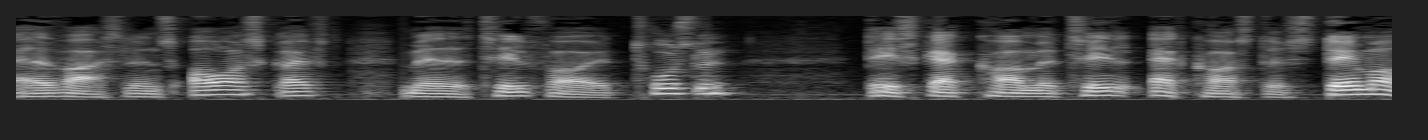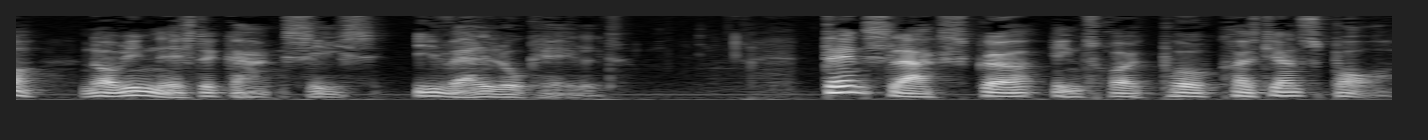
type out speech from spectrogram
advarslens overskrift med tilføjet trussel. Det skal komme til at koste stemmer, når vi næste gang ses i valglokalet. Den slags gør indtryk på Christiansborg.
